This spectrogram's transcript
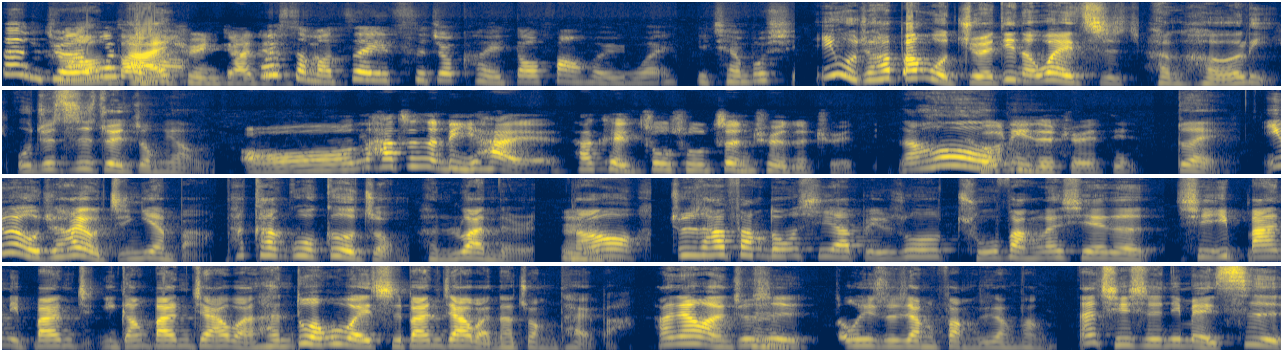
那你觉得为什么？去你家。为什么这一次就可以都放回原位，以前不行？因为我觉得他帮我决定的位置很合理，我觉得这是最重要的。哦，那他真的厉害诶，他可以做出正确的决定，然后合理的决定。对，因为我觉得他有经验吧，他看过各种很乱的人，嗯然后就是他放东西啊，比如说厨房那些的，其实一般你搬你刚搬家完，很多人会维持搬家完那状态吧，搬家完就是东西就这样放，就这样放。但其实你每次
